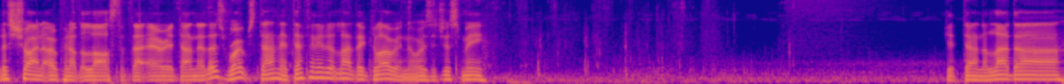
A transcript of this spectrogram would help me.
Let's try and open up the last of that area down there. Those ropes down there definitely look like they're glowing, or is it just me? Get down the ladder.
